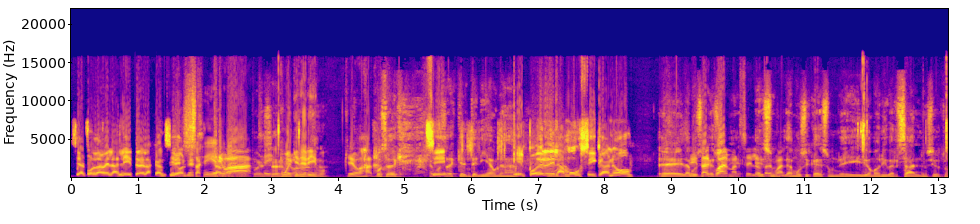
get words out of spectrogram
se acordaba de las letras de las canciones. Exactamente. Qué va. Sí. Como el kirchnerismo. Qué. Vos sabés que, Sí. vos sabés que él tenía una. El poder de la música, ¿no? Eh, la Sí, música tal es cual, un, Marcelo, es tal un- cual. La música es un eh, idioma universal, ¿no es cierto?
